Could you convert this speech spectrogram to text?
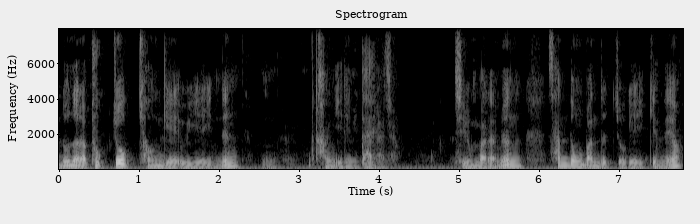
노나라 북쪽 경계 위에 있는 강 이름이다 이거죠. 지금 말하면 산동반도 쪽에 있겠네요.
